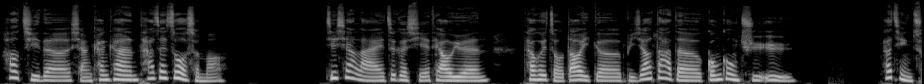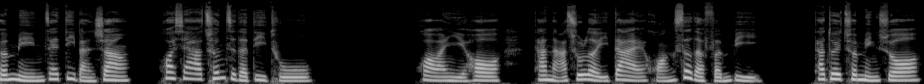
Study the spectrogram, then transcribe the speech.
好奇的想看看他在做什么。接下来，这个协调员他会走到一个比较大的公共区域，他请村民在地板上。画下村子的地图。画完以后，他拿出了一袋黄色的粉笔。他对村民说：“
